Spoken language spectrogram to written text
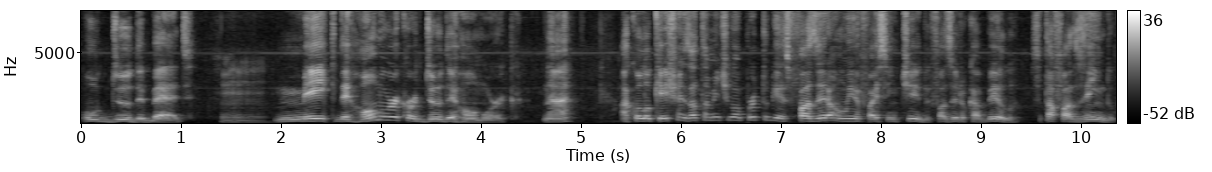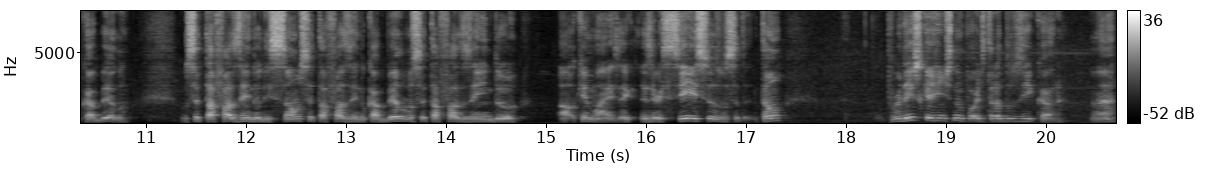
ou do the bed. Make the homework or do the homework, né? A collocation é exatamente igual ao português. Fazer a unha faz sentido? Fazer o cabelo? Você está fazendo o cabelo? Você está fazendo lição, você está fazendo cabelo, você está fazendo... Ah, o que mais? Exercícios, você... tá- Então, por isso que a gente não pode traduzir, cara, né?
